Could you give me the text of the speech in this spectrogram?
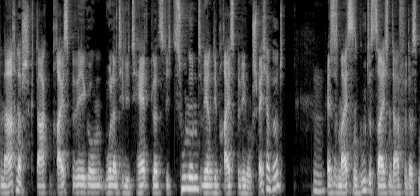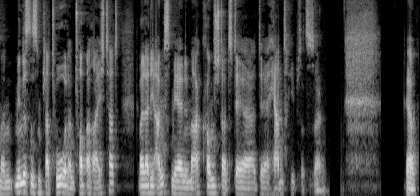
nach einer starken Preisbewegung Volatilität plötzlich zunimmt, während die Preisbewegung schwächer wird. Mhm. Es ist meistens ein gutes Zeichen dafür, dass man mindestens ein Plateau oder ein Top erreicht hat, weil da die Angst mehr in den Markt kommt, statt der, der Herdentrieb sozusagen. Ja.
